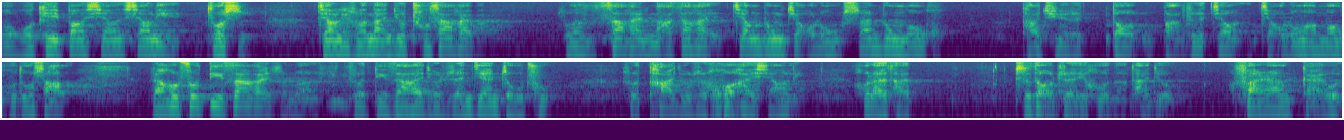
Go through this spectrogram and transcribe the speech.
我我可以帮乡乡里做事。”乡里说：“那你就除三害吧。”说三害是哪三害？江中蛟龙，山中猛虎。他去了到把这个蛟蛟龙和猛虎都杀了。然后说第三害什么？说第三害就是人间周处。说他就是祸害乡里。后来他知道这以后呢，他就幡然改问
